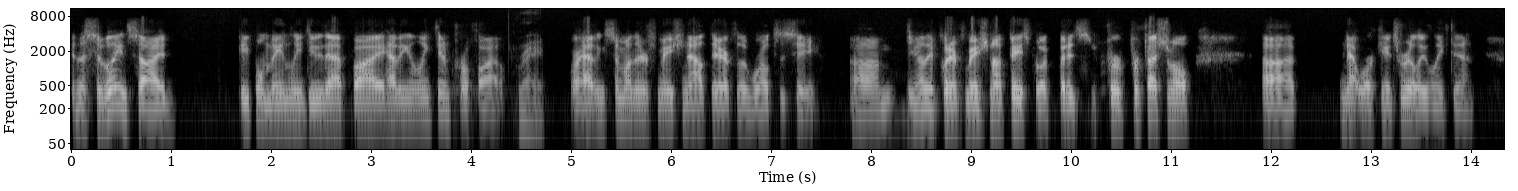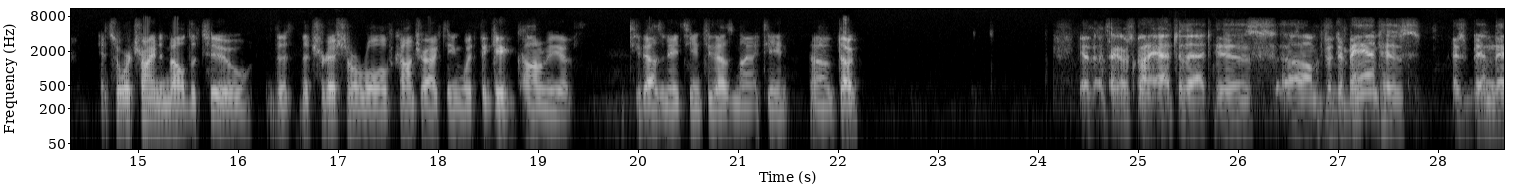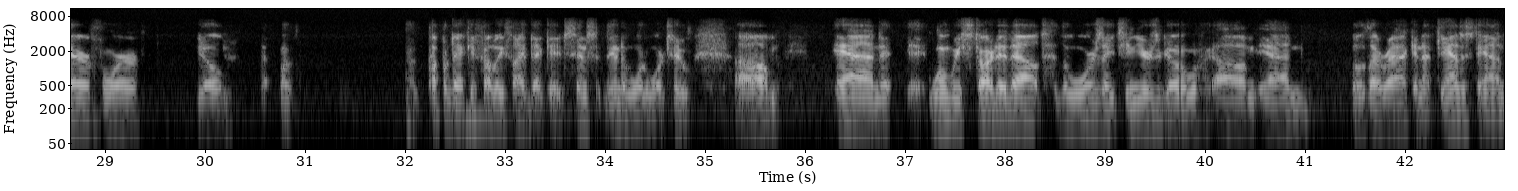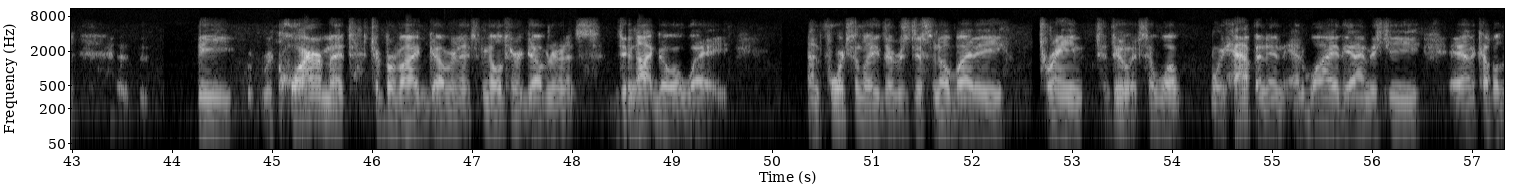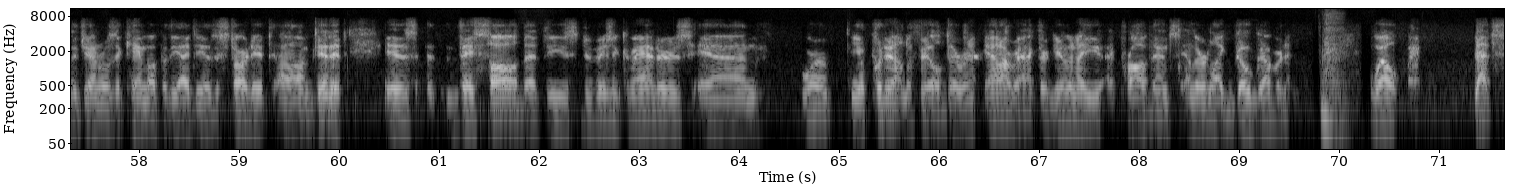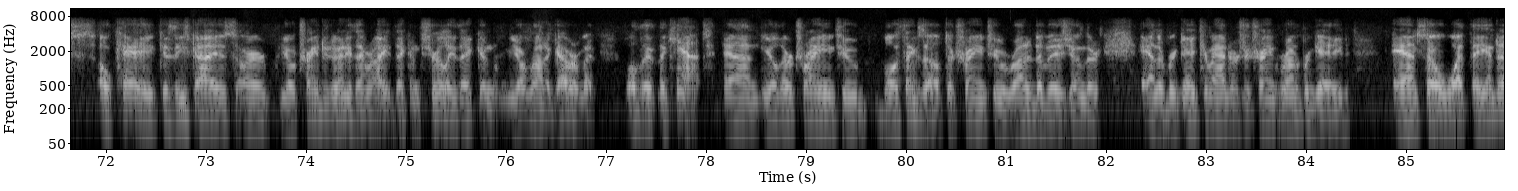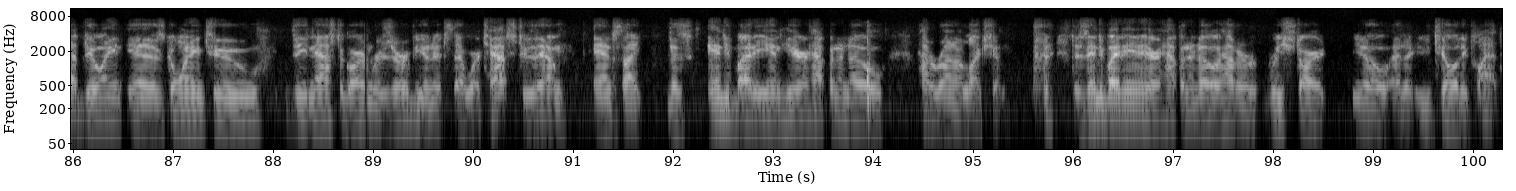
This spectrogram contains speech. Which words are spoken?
And the civilian side, people mainly do that by having a LinkedIn profile, right, or having some other information out there for the world to see. Um, you know, they put information on Facebook, but it's for professional uh, networking. It's really LinkedIn. And so we're trying to meld the two, the, the traditional role of contracting with the gig economy of 2018, 2019. Um, Doug? Yeah, I think I was going to add to that is um, the demand has has been there for, you know, a, a couple decades, probably five decades since the end of World War II. Um, and when we started out the wars 18 years ago um, in both Iraq and Afghanistan, the requirement to provide governance, military governance, did not go away unfortunately, there was just nobody trained to do it. So what what happened and, and why the IMSG and a couple of the generals that came up with the idea to start it um, did it is they saw that these division commanders and were you know put it out in the field. They're in Iraq. They're given a, a province and they're like go govern it. well, that's okay because these guys are you know trained to do anything right? They can surely they can you know run a government. Well they, they can't. And you know they're trained to blow things up. They're trained to run a division. They're and the brigade commanders are trained to run a brigade. And so what they ended up doing is going to the national guard and reserve units that were attached to them. And it's like does anybody in here happen to know how to run an election? Does anybody in here happen to know how to restart you know, at a utility plant.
